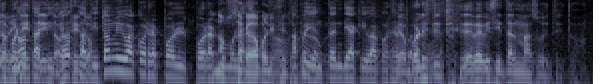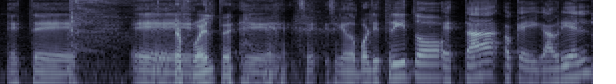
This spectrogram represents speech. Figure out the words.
Tatito por No, distrito. Tatito, Tatito no iba a correr por, por No, se acumulación. quedó por distrito. Ah, pues yo quedó- entendía que iba a correr Se por, por acumulación. distrito y debe visitar más su distrito. Este. eh, Qué fuerte. eh, se, se quedó por distrito. Está, ok, Gabriel,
